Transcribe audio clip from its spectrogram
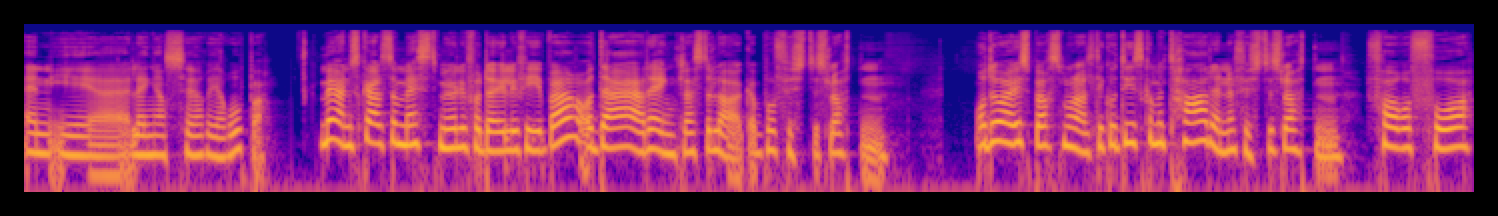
enn i, eh, lenger sør i Europa. Vi ønsker altså mest mulig fordøyelig fiber, og det er det enkleste å lage på førsteslåtten. Og da er jo spørsmålet alltid når skal vi ta denne førsteslåtten for å få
